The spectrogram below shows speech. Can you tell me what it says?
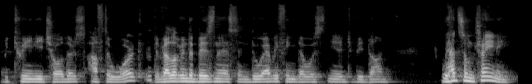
between each others after work, mm-hmm. developing the business and do everything that was needed to be done. We had some training.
